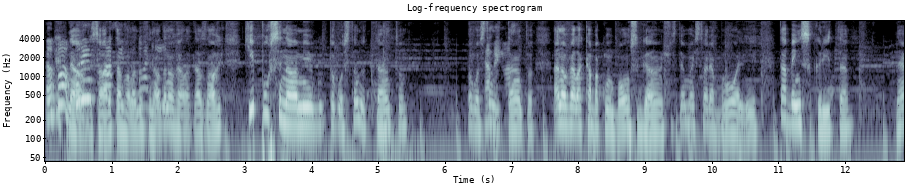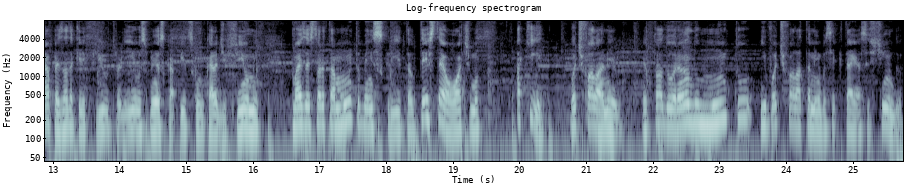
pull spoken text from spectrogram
Eu tô, Não, isso essa hora tá rolando o final aqui. da novela até as nove. Que por sinal, amigo, tô gostando tanto. Tô gostando não tanto. A novela acaba com bons ganchos, tem uma história boa ali, tá bem escrita, né? Apesar daquele filtro ali, os primeiros capítulos com cara de filme, mas a história tá muito bem escrita, o texto é ótimo. Aqui, vou te falar, amigo, eu tô adorando muito e vou te falar também, você que tá aí assistindo,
